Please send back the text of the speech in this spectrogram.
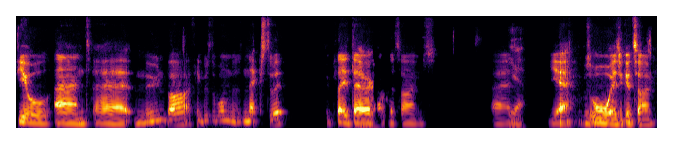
Fuel, and uh, Moon Bar. I think was the one that was next to it. We played there a couple of times. Um, Yeah. yeah, it was always a good time.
